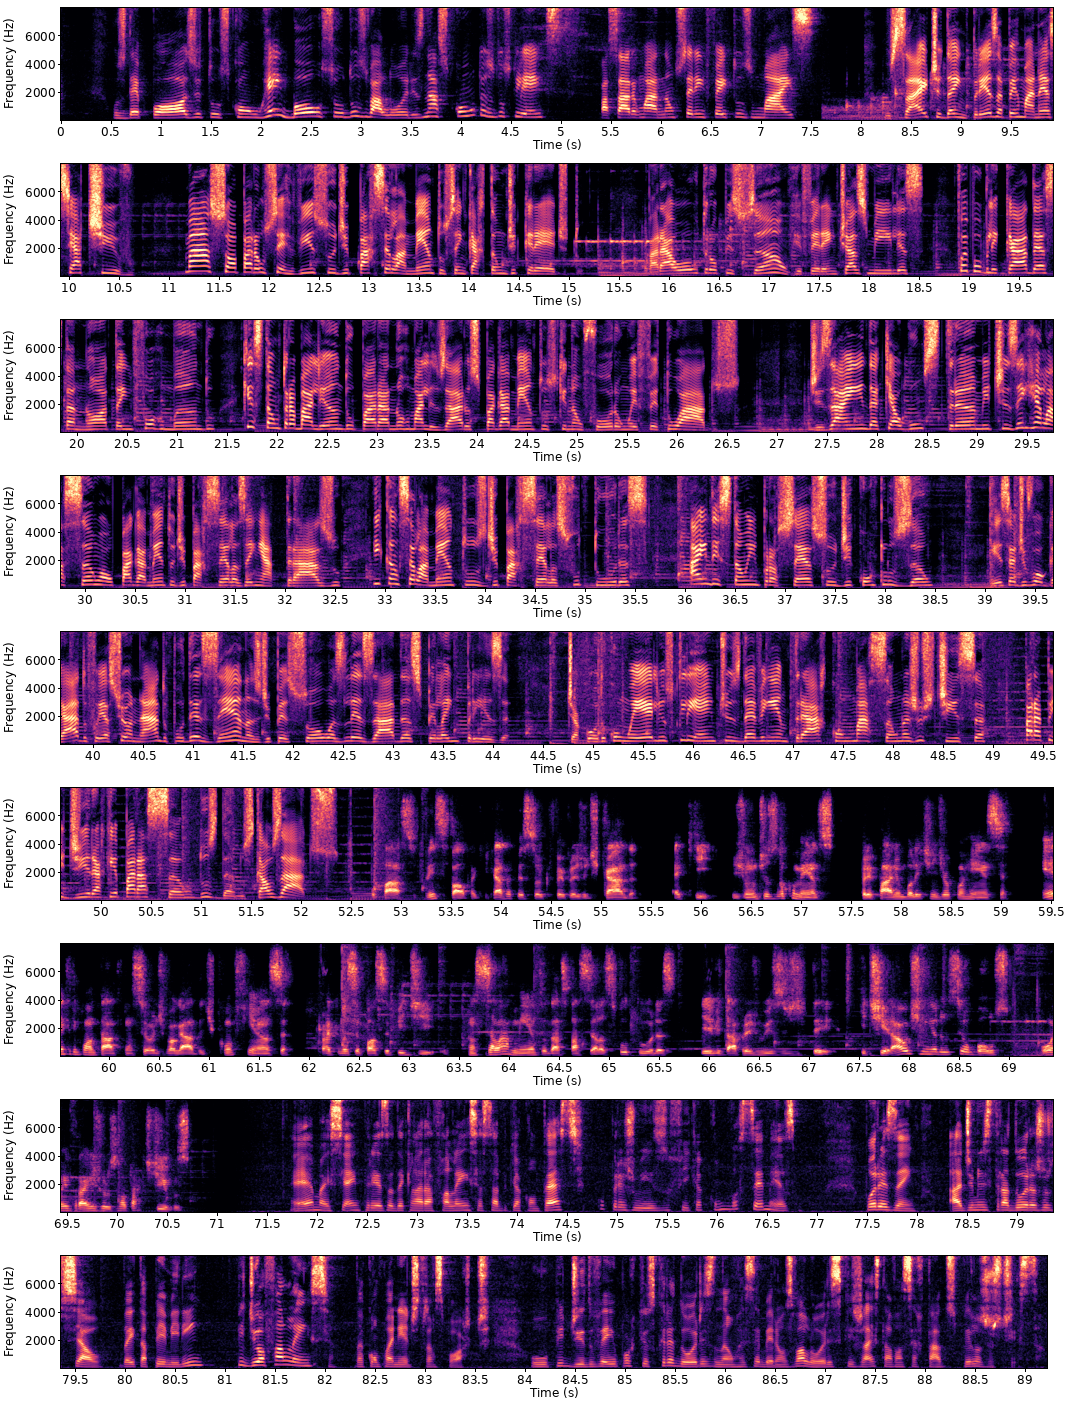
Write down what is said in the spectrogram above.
Os depósitos com o reembolso dos valores nas contas dos clientes passaram a não serem feitos mais. O site da empresa permanece ativo, mas só para o serviço de parcelamento sem cartão de crédito. Para a outra opção, referente às milhas, foi publicada esta nota informando que estão trabalhando para normalizar os pagamentos que não foram efetuados. Diz ainda que alguns trâmites em relação ao pagamento de parcelas em atraso e cancelamentos de parcelas futuras ainda estão em processo de conclusão. Esse advogado foi acionado por dezenas de pessoas lesadas pela empresa. De acordo com ele, os clientes devem entrar com uma ação na justiça para pedir a reparação dos danos causados. O passo principal para que cada pessoa que foi prejudicada é que junte os documentos, prepare um boletim de ocorrência, entre em contato com seu advogado de confiança para que você possa pedir o cancelamento das parcelas futuras e evitar prejuízos de ter que tirar o dinheiro do seu bolso ou entrar em juros rotativos, é, mas se a empresa declarar falência, sabe o que acontece? O prejuízo fica com você mesmo. Por exemplo, a administradora judicial da Itapemirim pediu a falência da companhia de transporte. O pedido veio porque os credores não receberam os valores que já estavam acertados pela justiça.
